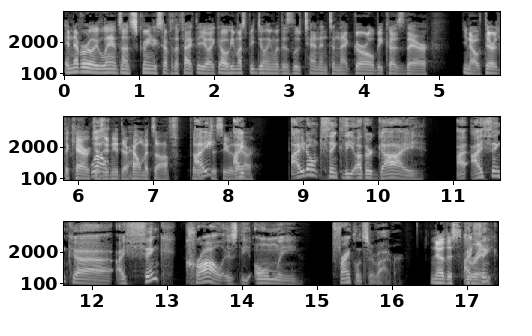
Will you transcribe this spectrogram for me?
It never really lands on screen except for the fact that you're like, oh, he must be dealing with his lieutenant and that girl because they're, you know, they're the characters Well, who need their helmets off for, I- to see who they I- are. I don't think the other guy. I I think uh I think Krall is the only Franklin survivor. No, there's three. I think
